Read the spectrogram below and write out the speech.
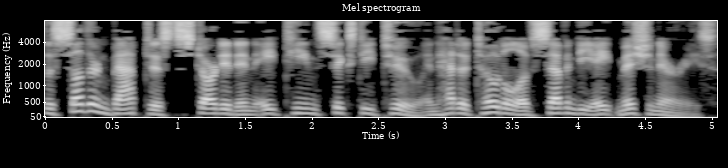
The Southern Baptists started in 1862 and had a total of 78 missionaries.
